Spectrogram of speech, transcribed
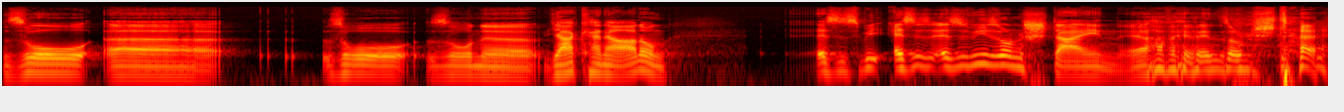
so, äh, so, so eine, ja, keine Ahnung. Es ist wie, es ist, es ist wie so ein Stein, ja, wenn, wenn so ein Stein,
